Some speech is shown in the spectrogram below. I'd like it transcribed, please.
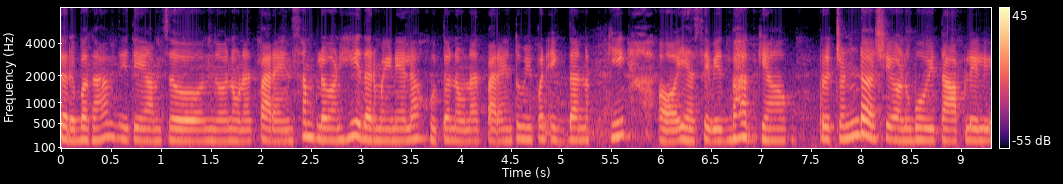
तर बघा इथे आमचं नवनाथ पारायण संपलं आणि हे दर महिन्याला होतं नवनाथ पारायण. तुम्ही पण एकदा नक्की या सेवेत भाग घ्या. प्रचंड असे अनुभव येतात. आपलेले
